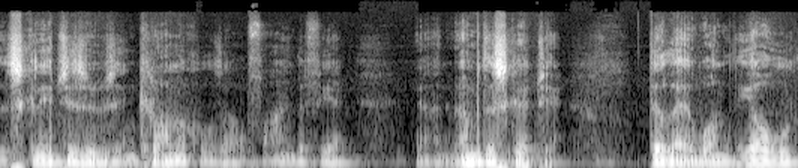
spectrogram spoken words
the scriptures, it was in Chronicles. I'll find it for you. Yeah, I remember the scripture. The la- one of the old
